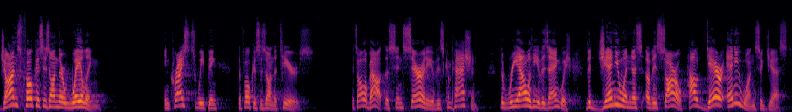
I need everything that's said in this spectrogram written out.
John's focus is on their wailing. In Christ's weeping, the focus is on the tears. It's all about the sincerity of his compassion, the reality of his anguish, the genuineness of his sorrow. How dare anyone suggest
